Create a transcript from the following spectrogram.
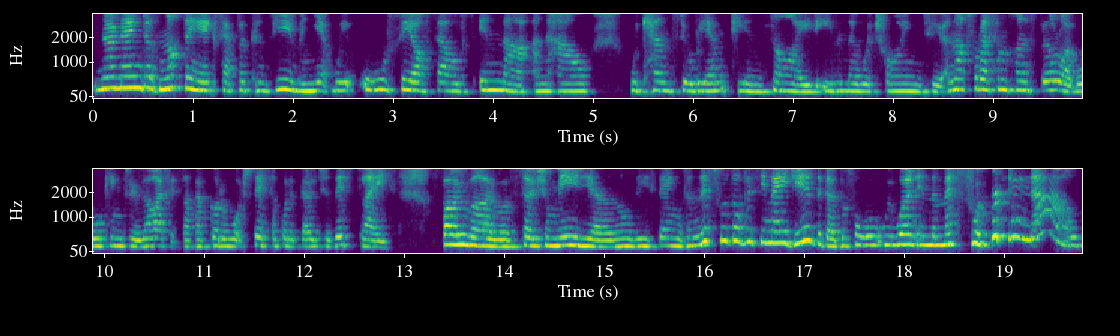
no name does nothing except for consume, and yet we all see ourselves in that, and how we can still be empty inside, even though we're trying to. And that's what I sometimes feel like walking through life. It's like I've got to watch this, I've got to go to this place. FOMO of social media and all these things. And this was obviously made years ago before we weren't in the mess we're in now.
